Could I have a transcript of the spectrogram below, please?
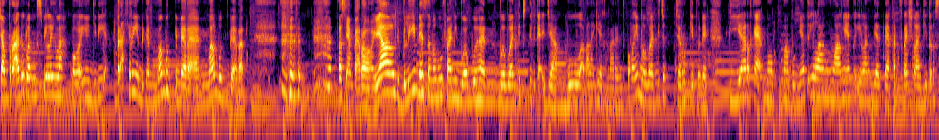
campur aduk lah mix feeling lah pokoknya. Jadi berakhirnya dengan mabuk kendaraan mabuk darat pas nyampe Royal dibeliin deh sama Bu Fani buah-buahan buah-buahan kecut itu kayak jambu apalagi ya kemarin pokoknya buah-buahan kecut jeruk gitu deh. Biar kayak mau mabuknya tuh hilang mualnya itu hilang biar kelihatan fresh lagi. Terus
